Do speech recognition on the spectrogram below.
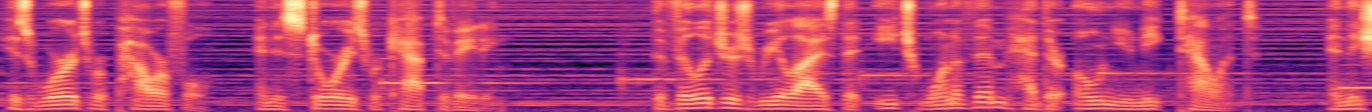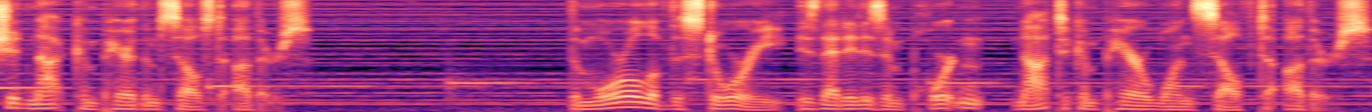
His words were powerful, and his stories were captivating. The villagers realized that each one of them had their own unique talent, and they should not compare themselves to others. The moral of the story is that it is important not to compare oneself to others.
